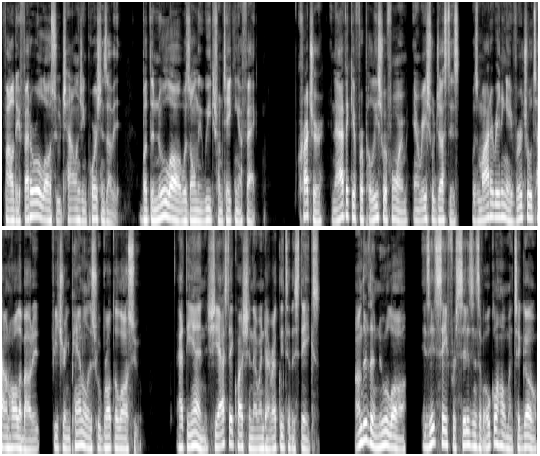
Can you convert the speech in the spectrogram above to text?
filed a federal lawsuit challenging portions of it, but the new law was only weeks from taking effect. Crutcher, an advocate for police reform and racial justice, was moderating a virtual town hall about it featuring panelists who brought the lawsuit. At the end, she asked a question that went directly to the stakes. Under the new law, is it safe for citizens of Oklahoma to go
